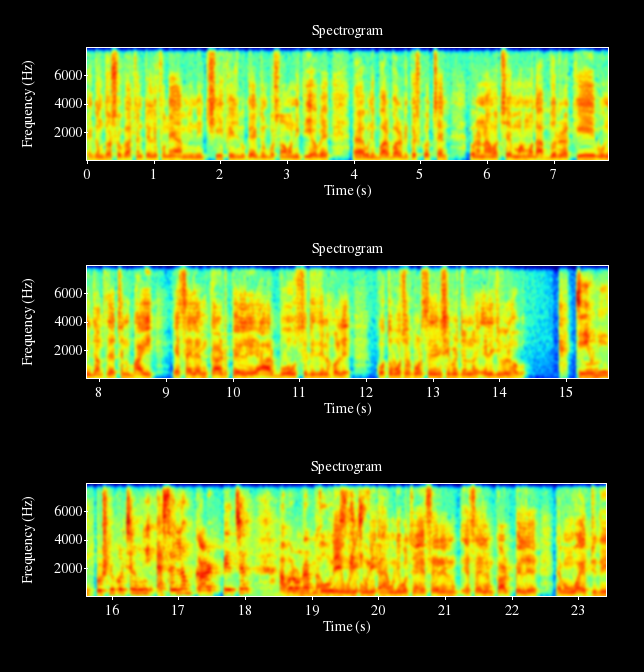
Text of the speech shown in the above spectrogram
একজন দর্শক আছেন টেলিফোনে আমি নিচ্ছি। ফেসবুকে একজন প্রশ্ন আমার নিতেই হবে। উনি বারবার রিকোয়েস্ট করছেন। ওনার নাম হচ্ছে মোহাম্মদ আব্দুর রাকিব। উনি জানতে চাচ্ছেন ভাই অ্যাসাইলাম কার্ড পেলে আর বউ সিটিজেন হলে কত বছর পর সিটিজেনশিপের জন্য এলিজিবল হব? যে উনি প্রশ্ন করছেন উনি অ্যাসাইলাম কার্ড পেয়েছেন আবার ওনার উনি উনি উনি হ্যাঁ উনি বলছেন অ্যাসাইলাম অ্যাসাইলাম কার্ড পেলে এবং ওয়াইফ যদি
